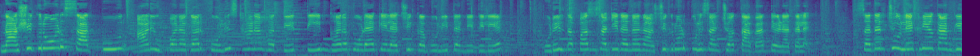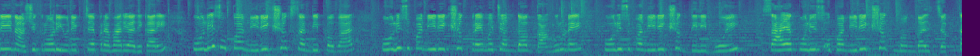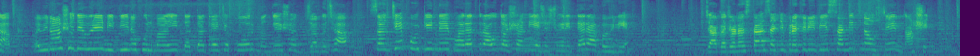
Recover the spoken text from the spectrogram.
नाशिक रोड सातपूर आणि उपनगर पोलीस ठाण्या हद्दीत तीन घरफोड्या केल्याची कबुली त्यांनी दिली आहे पुढील तपासासाठी त्यांना नाशिक रोड पोलिसांच्या ताब्यात देण्यात आलाय. सदरची उल्लेखनीय कामगिरी नाशिक रोड युनिटचे प्रभारी अधिकारी पोलीस उपनिरीक्षक संदीप पवार पोलीस उपनिरीक्षक प्रेमचंद गांगरुडे पोलीस उपनिरीक्षक दिलीप भोई सहाय्यक पोलीस उपनिरीक्षक मंगल जगताप अविनाश देवरे नितीन फुलमाळी दत्तात्रय चकोर मंगेश जगझाप संजय पोटिंदे भरत राऊत अशांनी यशस्वीरित्या राबविली आहे. जागरणस्थानसाठी प्रतिनिधी संदीप नवसे नाशिक.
